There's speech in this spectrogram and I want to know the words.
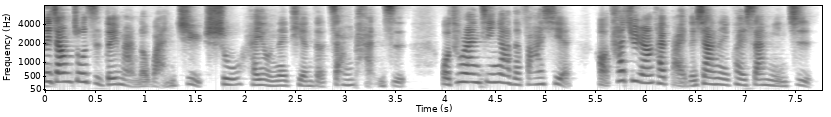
那张桌子堆满了玩具、书，还有那天的脏盘子。我突然惊讶地发现，好，他居然还摆得下那块三明治，哈。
